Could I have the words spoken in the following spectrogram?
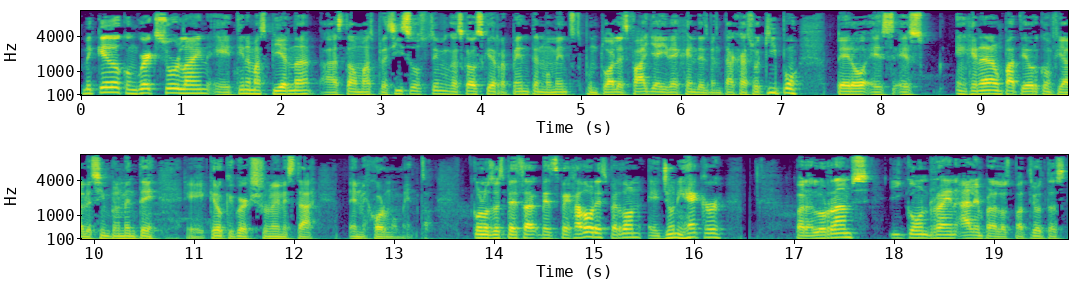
Me quedo con Greg Sirline, eh, tiene más pierna, ha estado más preciso. Steven Gaskowski de repente en momentos puntuales falla y deja en desventaja a su equipo, pero es, en general un pateador confiable. Simplemente eh, creo que Greg Sirline está en mejor momento. Con los despejadores, perdón, eh, Johnny Hecker, para los Rams, y con Ryan Allen para los Patriotas.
